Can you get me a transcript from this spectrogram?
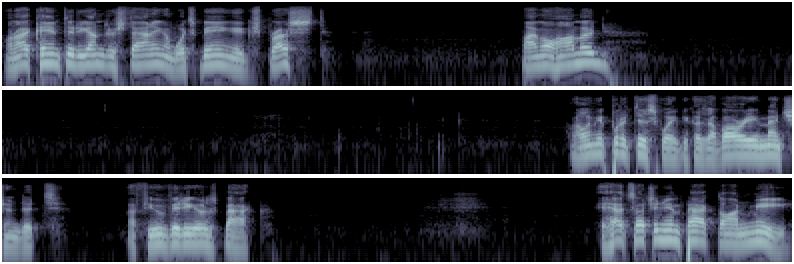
When I came to the understanding of what's being expressed by Muhammad, well, let me put it this way because I've already mentioned it a few videos back. It had such an impact on me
